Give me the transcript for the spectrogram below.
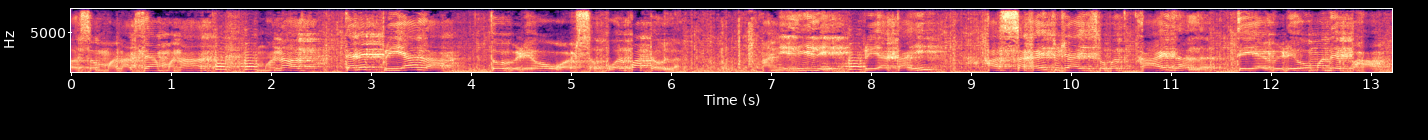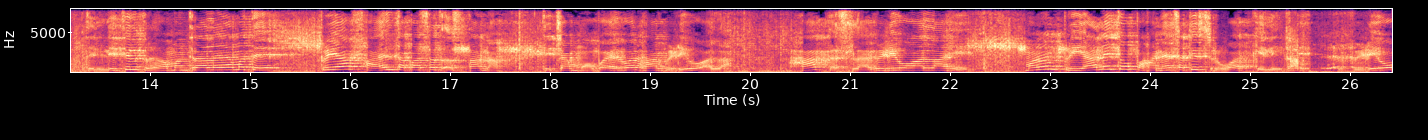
असं मनातल्या मनात म्हणत त्याने प्रियाला तो व्हिडिओ व्हॉट्सअपवर पाठवला. आणि लिहिले प्रियाताई आज सकाळी तुझ्या आईसोबत काय झालं ते या व्हिडिओमध्ये पहा. दिल्लीतील गृह मंत्रालयामध्ये प्रिया फाईल तपासत असताना तिच्या मोबाईलवर हा व्हिडिओ आला. हा कसला व्हिडिओ आला आहे? म्हणून प्रियाने तो पाहण्यासाठी सुरुवात केली. व्हिडिओ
